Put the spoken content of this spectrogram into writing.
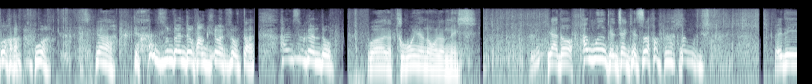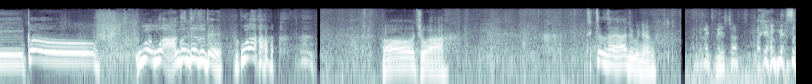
우와 우와. 야, 야 한순간도 방심할 수 없다. 한순간도. 와 나 두 번이나 넘어졌네 야 너 항문은 괜찮겠어? 항문 ready go 우와 우와 안 건드려도 돼 우와 어 좋아 특전사야 아주 그냥 안전벨트 맸어? 아니 안 맸어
